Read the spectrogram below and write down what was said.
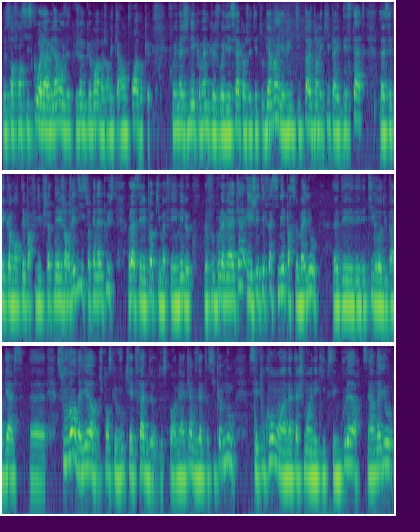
de San Francisco. Alors évidemment, vous êtes plus jeune que moi, moi j'en ai 43, donc il faut imaginer quand même que je voyais ça quand j'étais tout gamin. Il y avait une petite page dans l'équipe avec des stats. Euh, C'était commenté par Philippe Châtenay et Georges Eddy sur Canal+. Voilà, c'est l'époque qui m'a fait aimer le, football américain et j'étais fasciné par ce maillot euh, des, Tigres du Bengals. Euh, souvent d'ailleurs, je pense que vous qui êtes fan de, sport américain, vous êtes aussi comme nous. C'est tout con un attachement à une équipe. C'est une couleur, c'est un maillot,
